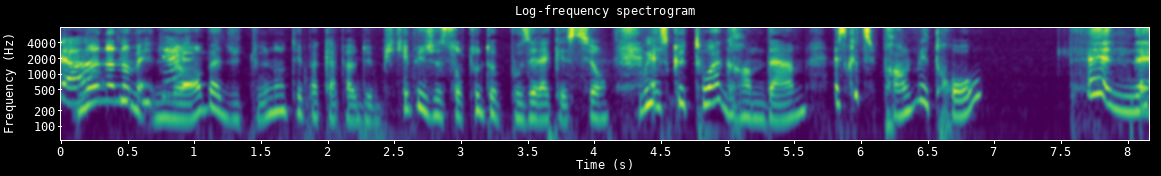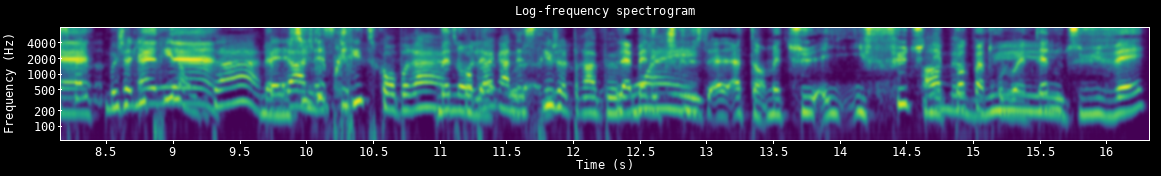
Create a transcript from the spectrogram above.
là? Non, non, non, mais piqué? non, pas du tout. Non, t'es pas capable de me piquer. Puis je vais surtout te poser la question. Oui. Est-ce que toi, grande dame, est-ce que tu prends le métro? Non. Est-ce que- Moi, je l'ai Eh, pris non. longtemps. Ben, Mais moi là, en aussi, je l'ai pris. Estrie, tu comprends. Mais tu non, comprends la- qu'en Estrie, je le prends un peu La belle moins. excuse. euh, Attends, mais tu, il fut une Ah, époque ben pas trop lointaine où tu vivais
